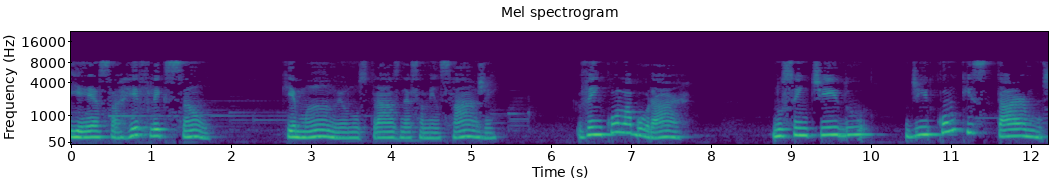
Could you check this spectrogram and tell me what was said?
E essa reflexão que Emmanuel nos traz nessa mensagem vem colaborar no sentido de conquistarmos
